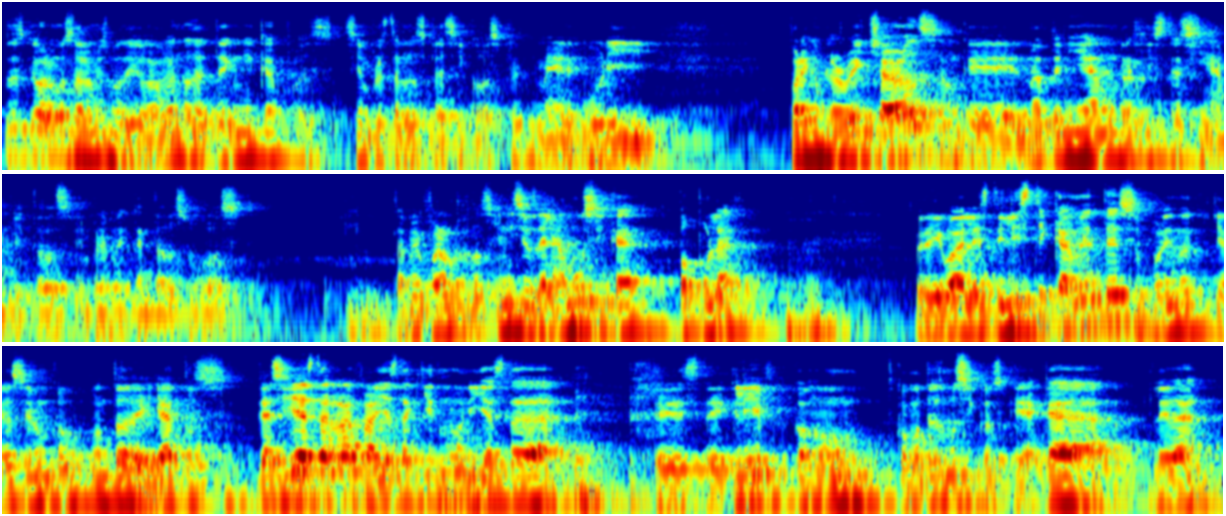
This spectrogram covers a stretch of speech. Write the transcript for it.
pues es que volvemos a lo mismo, digo, hablando de técnica, pues siempre están los clásicos, Mercury, por ejemplo, Ray Charles, aunque no tenía un registro así amplio y todo, siempre me ha encantado su voz. También fueron pues, los inicios de la música popular. Pero igual, estilísticamente, suponiendo que quiero hacer un conjunto de ya, pues, ya si ya está Rafa, ya está Kid Moon y ya está este, Cliff, como, un, como tres músicos que acá le dan,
